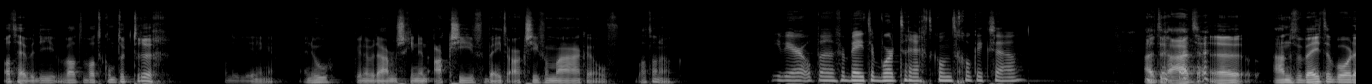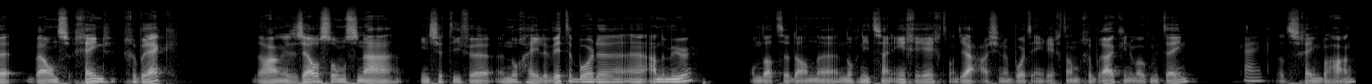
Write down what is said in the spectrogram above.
Wat, hebben die, wat, wat komt er terug van die leerlingen? En hoe kunnen we daar misschien een actie, een verbeteractie van maken of wat dan ook? Die weer op een verbeterbord terechtkomt, gok ik zo. Uiteraard. uh, aan verbeterborden bij ons geen gebrek. Er hangen zelfs soms na initiatieven nog hele witte borden uh, aan de muur. Omdat ze dan uh, nog niet zijn ingericht. Want ja, als je een bord inricht, dan gebruik je hem ook meteen. Kijk. Dat is geen behang.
